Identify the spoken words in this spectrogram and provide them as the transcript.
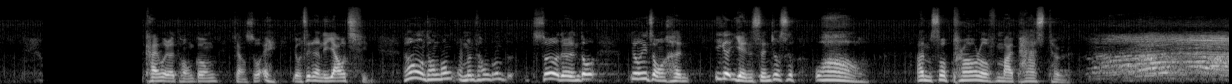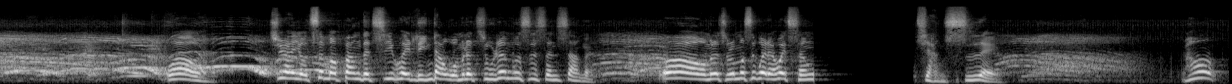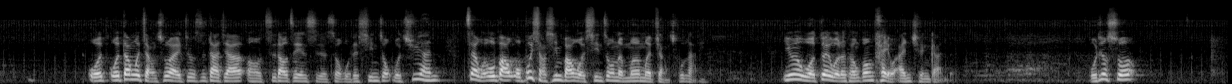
开会的同工讲说：“哎，有这个人的邀请。”然后我们同工，我们同工所有的人都用一种很一个眼神，就是“哇，I'm so proud of my pastor。”哇，居然有这么棒的机会临到我们的主任牧师身上哎！哇，我们的主任牧师未来会成讲师哎！然后，我我当我讲出来，就是大家哦知道这件事的时候，我的心中，我居然在我我把我不小心把我心中的妈妈讲出来，因为我对我的同工太有安全感了。我就说，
